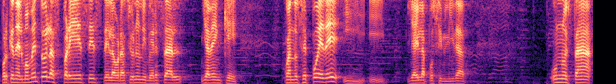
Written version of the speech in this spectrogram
porque en el momento de las preces, de la oración universal, ya ven que cuando se puede y, y- y hay la posibilidad, uno está,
